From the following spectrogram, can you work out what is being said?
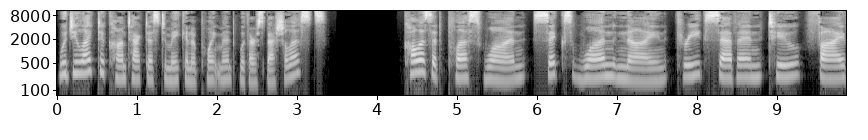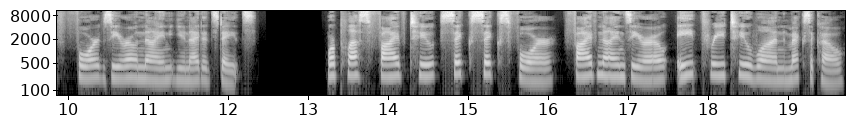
Would you like to contact us to make an appointment with our specialists? Call us at plus one six one nine three seven two five four zero nine United States. Or plus five two six six four five nine zero eight three two one Mexico,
